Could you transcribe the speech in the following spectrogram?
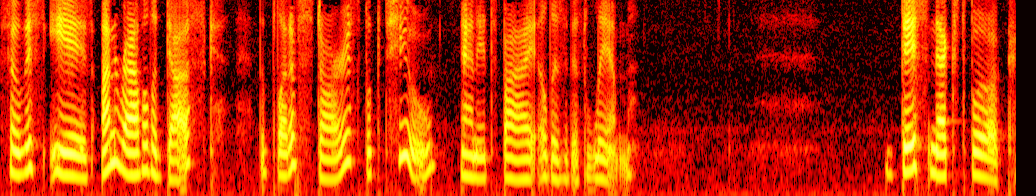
So this is Unravel the Dusk, The Blood of Stars, Book Two, and it's by Elizabeth Lim. this next book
